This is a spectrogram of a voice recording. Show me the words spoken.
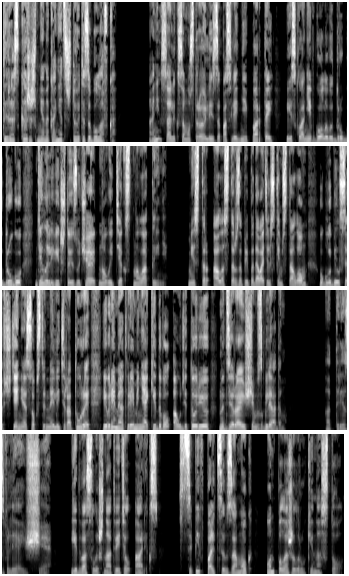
«Ты расскажешь мне, наконец, что это за булавка?» Они с Алексом устроились за последней партой и, склонив головы друг к другу, делали вид, что изучают новый текст на латыни. Мистер Алластер за преподавательским столом углубился в чтение собственной литературы и время от времени окидывал аудиторию надзирающим взглядом. «Отрезвляющее», — едва слышно ответил Алекс. Сцепив пальцы в замок, он положил руки на стол.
